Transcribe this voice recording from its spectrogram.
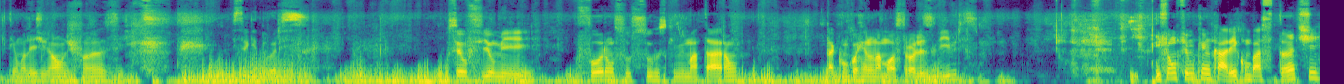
que tem uma legião de fãs e, e seguidores. O seu filme Foram os Sussurros que Me Mataram está concorrendo na mostra Olhos Livres. E foi um filme que eu encarei com bastante.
